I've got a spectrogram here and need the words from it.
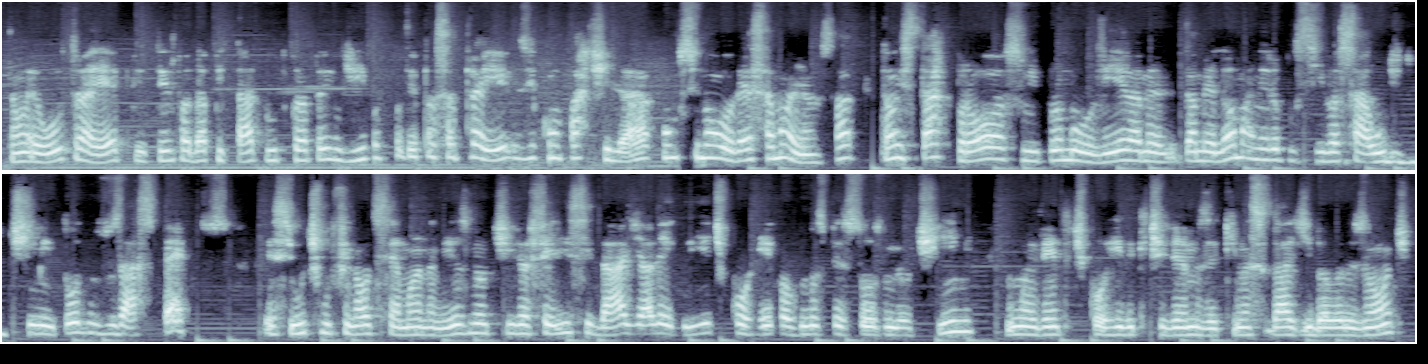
então é outra época. Eu tento adaptar tudo que eu aprendi para poder passar para eles e compartilhar como se não houvesse amanhã, sabe? Então, estar próximo e promover a, da melhor maneira possível a saúde do time em todos os aspectos. Esse último final de semana mesmo, eu tive a felicidade e a alegria de correr com algumas pessoas do meu time, num evento de corrida que tivemos aqui na cidade de Belo Horizonte.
